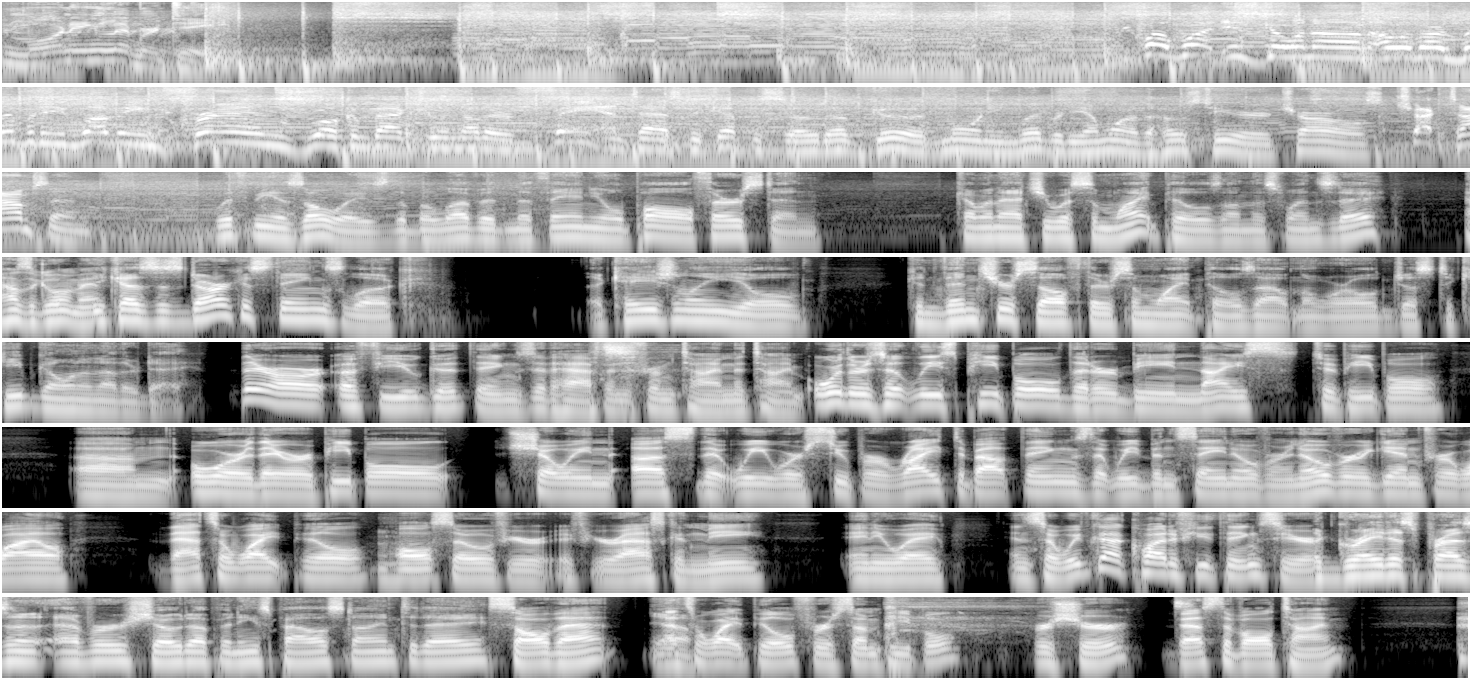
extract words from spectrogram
Good Morning Liberty. Well, what is going on, all of our liberty loving friends? Welcome back to another fantastic episode of Good Morning Liberty. I'm one of the hosts here, Charles Chuck Thompson. With me, as always, the beloved Nathaniel Paul Thurston, coming at you with some white pills on this Wednesday. How's it going, man? Because as dark as things look, occasionally you'll convince yourself there's some white pills out in the world just to keep going another day. there are a few good things that happen from time to time, or there's at least people that are being nice to people, um, or there are people showing us that we were super right about things that we've been saying over and over again for a while. That's a white pill, Mhm. also, if you're if you're asking me, anyway. And so we've got quite a few things here. The greatest president ever showed up in East Palestine today. Saw that. Yeah. That's a white pill for some people, for sure. Best of all time.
